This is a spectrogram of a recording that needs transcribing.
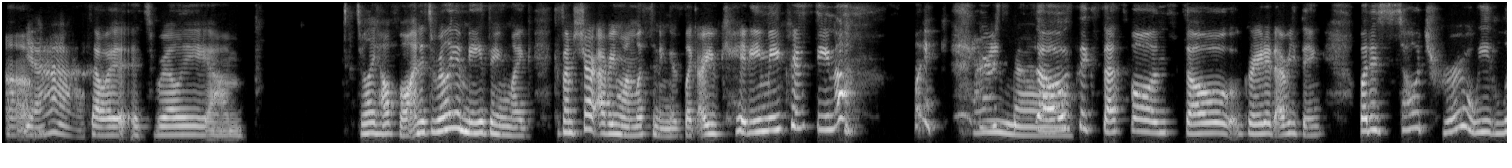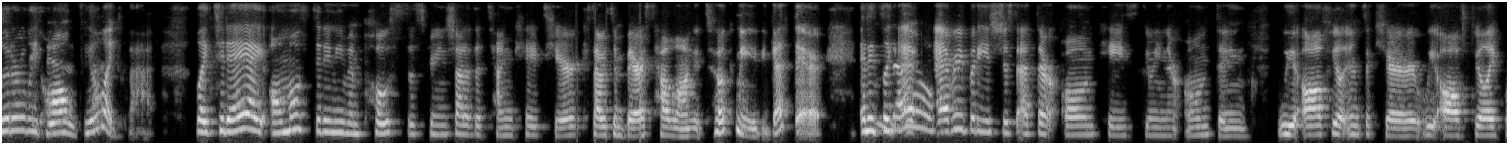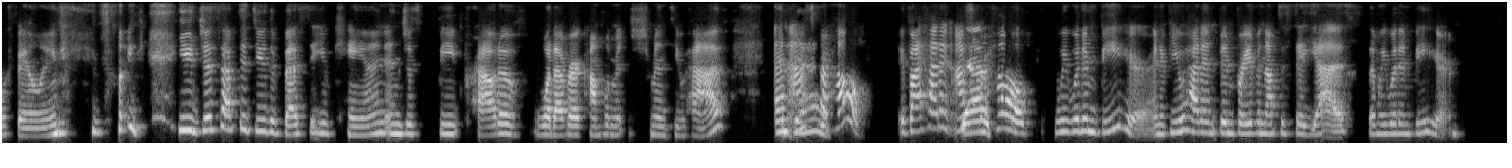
Um, yeah. So it, it's really, um, it's really helpful. And it's really amazing. Like, cause I'm sure everyone listening is like, are you kidding me, Christina? like you're so successful and so great at everything. But it's so true. We literally it all is. feel like that. Like today, I almost didn't even post the screenshot of the 10K tier because I was embarrassed how long it took me to get there. And it's like No. everybody's just at their own pace doing their own thing. We all feel insecure. We all feel like we're failing. it's like you just have to do the best that you can and just be proud of whatever accomplishments you have and ask for help. If I hadn't asked Yes. for help, we wouldn't be here. And if you hadn't been brave enough to say yes, then we wouldn't be here.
